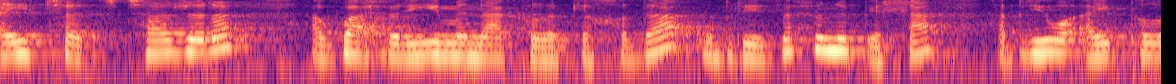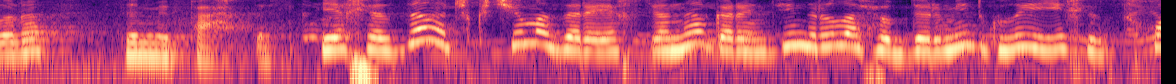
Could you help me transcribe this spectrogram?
аиҿацәажәара агәаҳәара иман ақалақь ахада убри изыҳәаноуп иахьа абриуа аиԥылара Зымҩаԥаҳкыз иахьазы аҽкчымазара иахҟьаны карантин рылаҳәоуп дырмит гәлиа ихьӡ зху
